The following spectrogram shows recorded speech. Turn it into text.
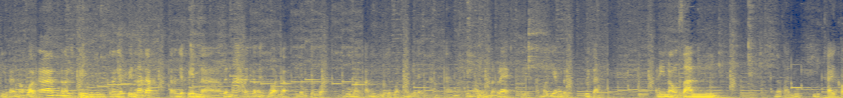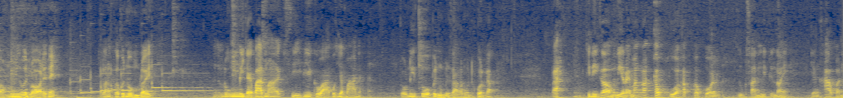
นี่แต่น้องบอดครับกำลังจะเป็นกำลังจะเป็นนะครับกำลังจะเป็นอ่าเป็นหน้าแล้วกำลังจะบวชแล้วลงจะบวชดูมาคราวนี้ลงจะบวชให้นี่แหละนะใช่มาขึ้นมาเป็นวันแรกเลยทำมาเลี้ยงเลยด้วยกัน อันนี้น้องซันน้องซันลูกลูกชายของนิ้วรอเลยเนี่ยกำลังเปิดเป็นหนุ่มเลย ลุงนี้จากบ้านมาสี่ปีกว่าพวกอย่ามาเนี่ยตรงนี้ตัวเป็นหนุ่มเป็นสาวกันหมดทุกคนแล้วไปทีนี้ก็ไม่มีอะไรมากก็ครอบครัวครับครอบครัวลุงสันต์นิดหน่อยเลี้ยังข้าวกัน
